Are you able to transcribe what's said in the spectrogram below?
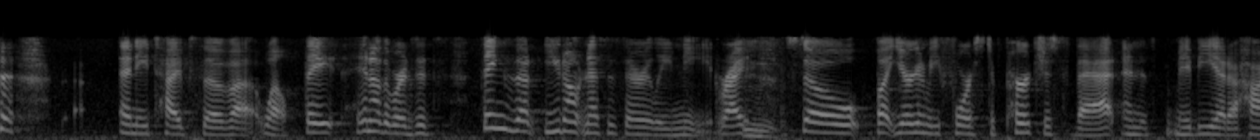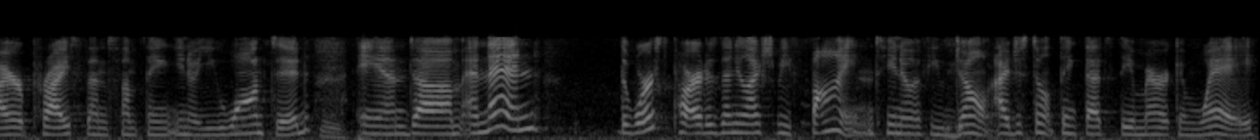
any types of uh, well they in other words it's things that you don't necessarily need right? So but you're going to be forced to purchase that and it's maybe at a higher price than something you know you wanted. And um, and then the worst part is then you'll actually be fined, you know, if you don't. I just don't think that's the American way,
